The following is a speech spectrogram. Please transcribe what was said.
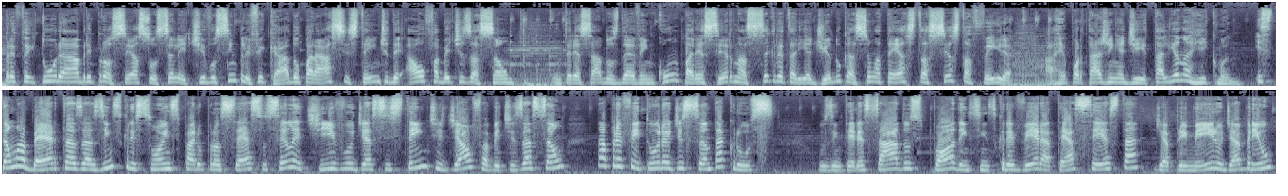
Prefeitura abre processo seletivo simplificado para assistente de alfabetização. Interessados devem comparecer na Secretaria de Educação até esta sexta-feira. A reportagem é de Italiana Hickman. Estão abertas as inscrições para o processo seletivo de assistente de alfabetização na Prefeitura de Santa Cruz. Os interessados podem se inscrever até a sexta, dia 1 de abril,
